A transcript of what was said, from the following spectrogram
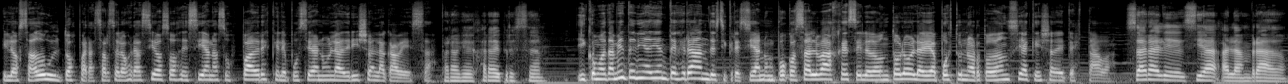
y los adultos, para hacerse los graciosos, decían a sus padres que le pusieran un ladrillo en la cabeza. Para que dejara de crecer. Y como también tenía dientes grandes y crecían un poco salvajes, el odontólogo le había puesto una ortodoncia que ella detestaba. Sara le decía alambrado.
